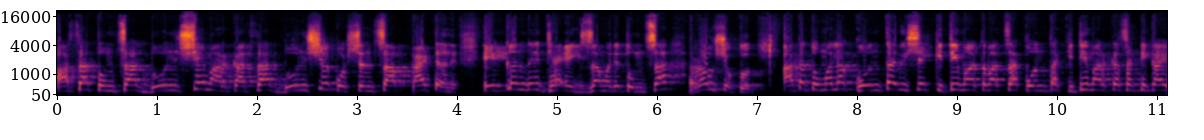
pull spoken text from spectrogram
असा तुमचा दोनशे मार्काचा दोनशे क्वेश्चनचा पॅटर्न एकंदरीत ह्या एक्झाममध्ये तुमचा राहू शकतो. आता तुम्हाला कोणता विषय किती महत्त्वाचा कोणता किती मार्कासाठी काय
